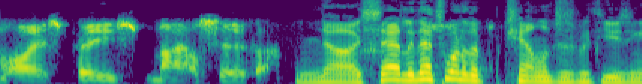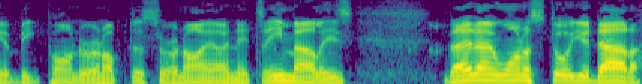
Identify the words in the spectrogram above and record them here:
ISP's mail server. No, sadly, that's one of the challenges with using a Big Pond or an Optus or an iiNet's email is they don't want to store your data.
